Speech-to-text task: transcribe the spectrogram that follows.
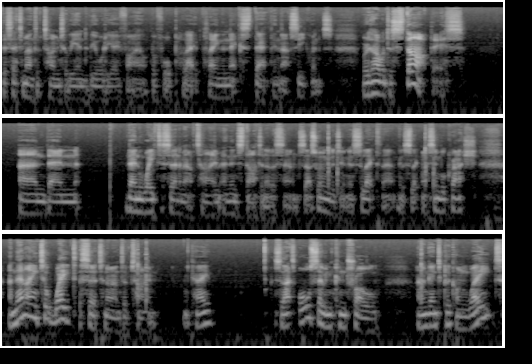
the set amount of time until the end of the audio file before play, playing the next step in that sequence. Whereas I want to start this and then then wait a certain amount of time and then start another sound. So that's what I'm going to do. I'm going to select that. I'm going to select my cymbal crash and then I need to wait a certain amount of time. Okay, so that's also in control and I'm going to click on wait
